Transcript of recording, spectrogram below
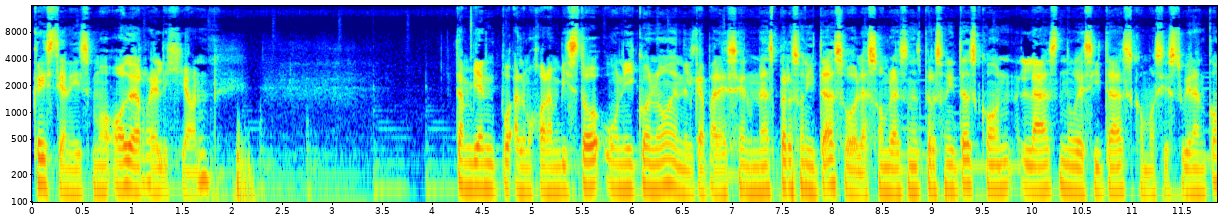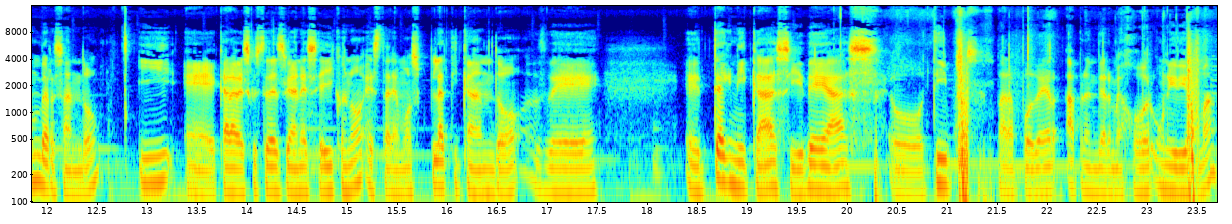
cristianismo o de religión. También a lo mejor han visto un icono en el que aparecen unas personitas o las sombras de unas personitas con las nubecitas como si estuvieran conversando. Y eh, cada vez que ustedes vean ese icono estaremos platicando de eh, técnicas, ideas o tips para poder aprender mejor un idioma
